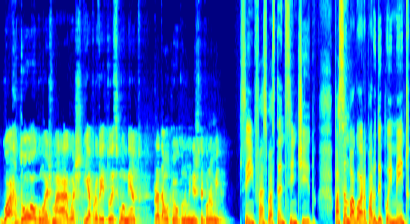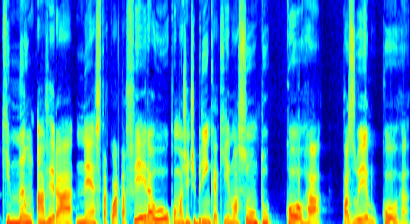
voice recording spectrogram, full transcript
guardou algumas mágoas e aproveitou esse momento para dar um troco no ministro da Economia. Sim, faz bastante sentido. Passando agora para o depoimento que não haverá nesta quarta-feira, ou como a gente brinca aqui no assunto, corra, Pazuelo, corra.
